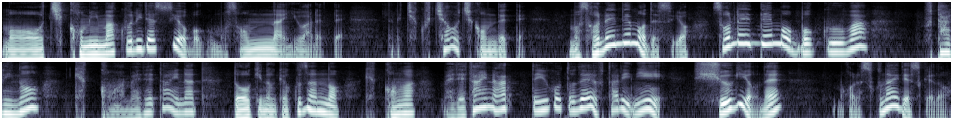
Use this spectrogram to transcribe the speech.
もう落ち込みまくりですよ、僕もそんなん言われて。めちゃくちゃ落ち込んでて。もうそれでもですよ。それでも僕は2人の結婚はめでたいな。同期の玉山の結婚はめでたいなっていうことで2人に祝儀をね、これ少ないですけど、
